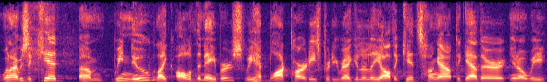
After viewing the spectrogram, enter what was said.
when I was a kid, um, we knew like all of the neighbors. We had block parties pretty regularly. All the kids hung out together. You know, we,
